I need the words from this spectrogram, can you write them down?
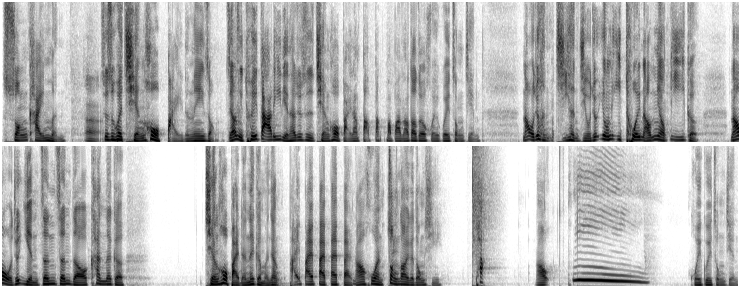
双开门，嗯，就是会前后摆的那一种，只要你推大力一点，它就是前后摆，然后叭叭叭叭，然后到最后回归中间。然后我就很急很急，我就用力一推，然后尿第一个，然后我就眼睁睁的哦看那个前后摆的那个门这样摆摆摆摆摆，然后忽然撞到一个东西，啪，然后嗯，回归中间，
